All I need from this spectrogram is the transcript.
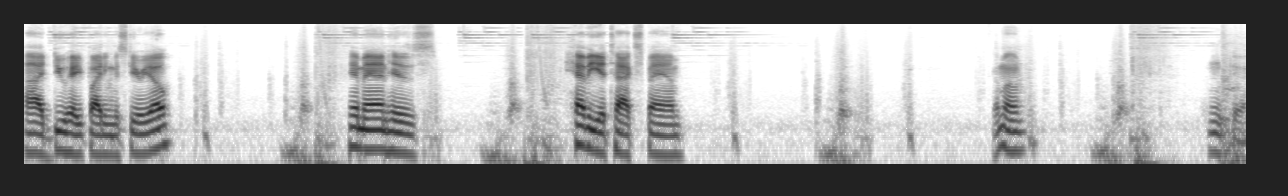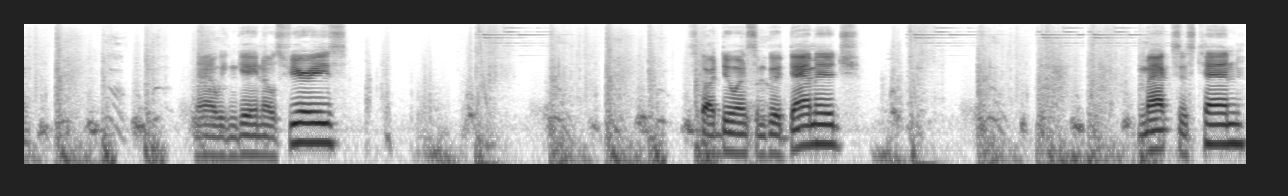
I do hate fighting Mysterio. Him and his heavy attack spam. Come on. Okay. Now we can gain those Furies. Start doing some good damage. Max is 10.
